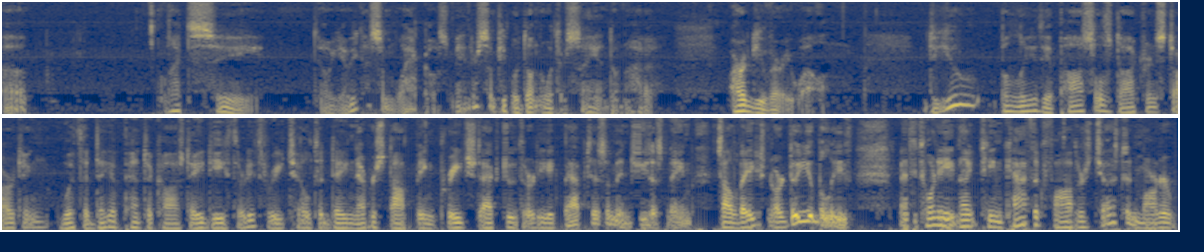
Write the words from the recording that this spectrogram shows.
Uh, let's see. Oh, yeah, we got some wackos. Man, there's some people who don't know what they're saying, don't know how to argue very well. Do you believe the apostles' doctrine starting with the day of Pentecost AD 33 till today never stopped being preached? Acts 2:38 baptism in Jesus name salvation? Or do you believe Matthew 28:19 Catholic fathers Justin Martyr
